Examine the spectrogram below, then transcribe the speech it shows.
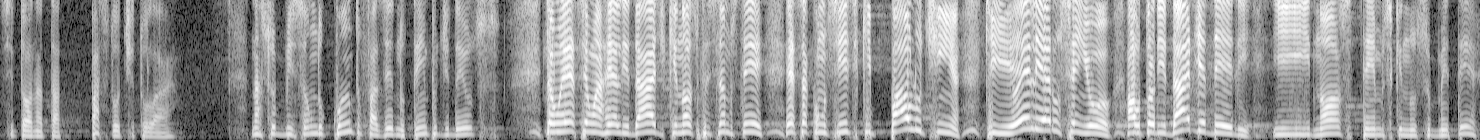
se torna pastor titular. Na submissão do quanto fazer no tempo de Deus. Então, essa é uma realidade que nós precisamos ter essa consciência que Paulo tinha, que ele era o Senhor, a autoridade é dele, e nós temos que nos submeter.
